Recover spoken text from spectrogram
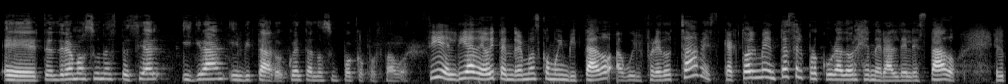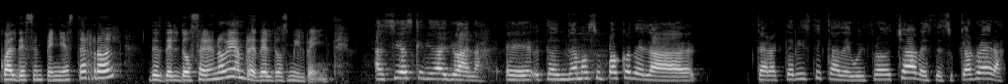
eh, tendremos un especial y gran invitado. Cuéntanos un poco, por favor. Sí, el día de hoy tendremos como invitado a Wilfredo Chávez, que actualmente es el Procurador General del Estado, el cual desempeña este rol desde el 12 de noviembre del 2020. Así es, querida Joana. Eh, tendremos un poco de la característica de Wilfredo Chávez, de su carrera.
